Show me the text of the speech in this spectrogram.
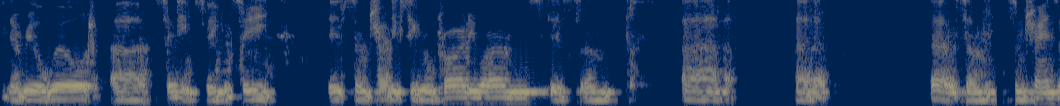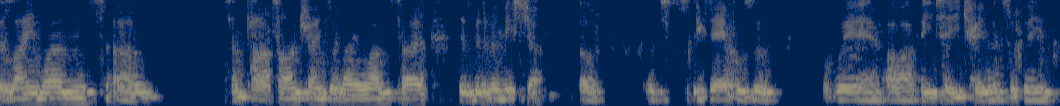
in a real world uh, setting. So you can see there's some traffic signal priority ones. There's some uh, uh, uh some some transit lane ones, um, some part-time transit lane ones. So there's a bit of a mixture of, of just examples of, of where ORPT treatments have been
